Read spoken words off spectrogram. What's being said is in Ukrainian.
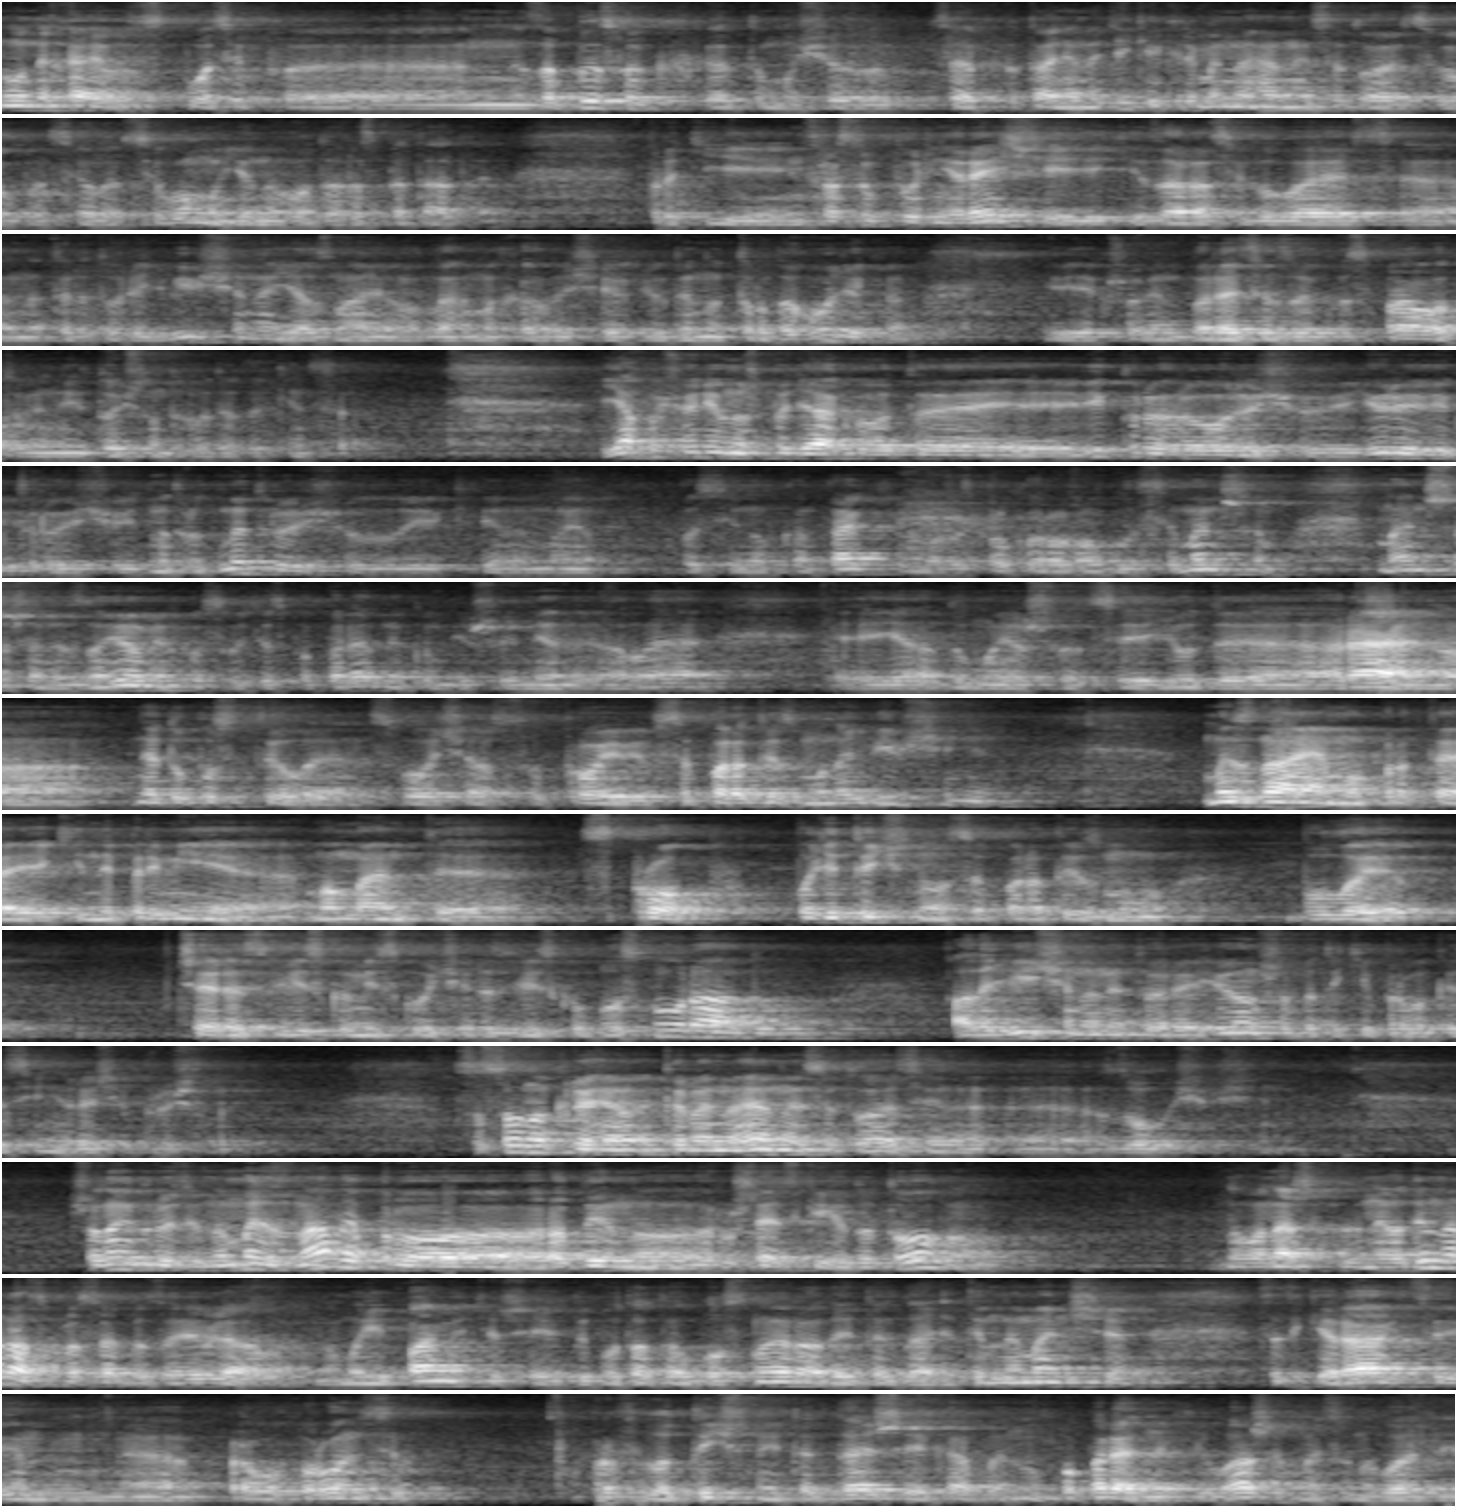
Ну, нехай в спосіб е, записок, тому що це питання не тільки криміногенної ситуації в області, але в цілому є нагода розпитати про ті інфраструктурні речі, які зараз відбуваються на території Львівщини. Я знаю Олега Михайловича як людину трудоголіка, і якщо він береться за якусь справу, то він її точно доведе до кінця. Я хочу рівно ж подякувати Віктору Григоровичу, Юрію Вікторовичу і Дмитру Дмитровичу, які ми постійно в контакті, може з прокурором області меншим, менше, ще не знайомі, по суті, з попередником більшої міри, але е, я думаю, що ці люди реально не допустили свого часу проявів сепаратизму на Львівщині. Ми знаємо про те, які непрямі моменти спроб політичного сепаратизму були через Львівську міську, через Львівську обласну раду, але Львівщина не той регіон, щоб такі провокаційні речі прийшли. Стосовно кри- криміногенної ситуації е, з Золочівщини. Шановні друзі, ну ми знали про родину Грушецьких до того, ну вона ж не один раз про себе заявляла, на моїй пам'яті, ще як депутата обласної ради і так далі. Тим не менше, це такі реакції е, правоохоронців профілактичної і так далі, яка би ну, попередників ваших мається на увазі,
